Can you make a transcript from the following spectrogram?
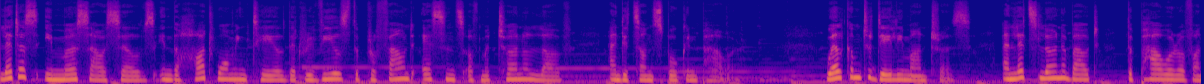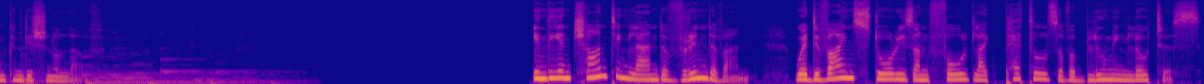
let us immerse ourselves in the heartwarming tale that reveals the profound essence of maternal love and its unspoken power. Welcome to Daily Mantras, and let's learn about the power of unconditional love. In the enchanting land of Vrindavan, where divine stories unfold like petals of a blooming lotus,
